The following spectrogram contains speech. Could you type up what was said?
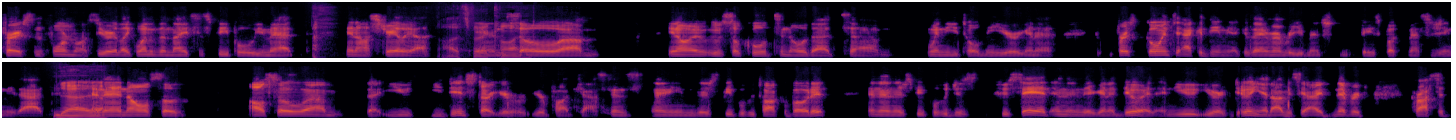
first and foremost. You're like one of the nicest people we met in Australia. oh, that's very and kind so um you know it, it was so cool to know that um when you told me you were gonna first go into academia because i remember you mentioned facebook messaging me that yeah and then also also um that you you did start your your podcast and i mean there's people who talk about it and then there's people who just who say it and then they're gonna do it and you you're doing it obviously i'd never crossed it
